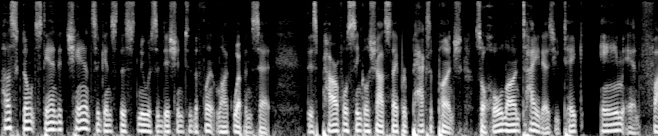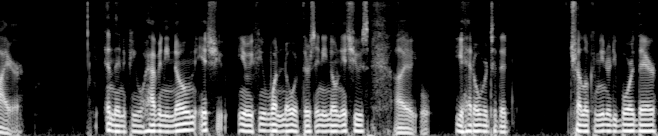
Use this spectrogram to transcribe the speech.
Husk don't stand a chance against this newest addition to the Flintlock weapon set. This powerful single shot sniper packs a punch, so hold on tight as you take aim and fire and then if you have any known issue, you know, if you want to know if there's any known issues, uh, you head over to the Trello community board there,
